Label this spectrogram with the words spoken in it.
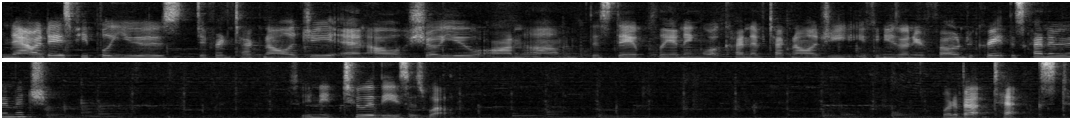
Nowadays, people use different technology, and I'll show you on um, this day of planning what kind of technology you can use on your phone to create this kind of image. So you need two of these as well. What about text?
